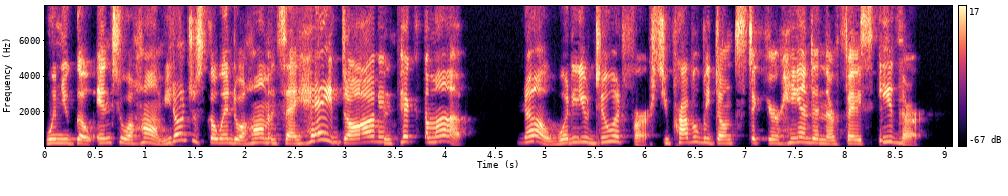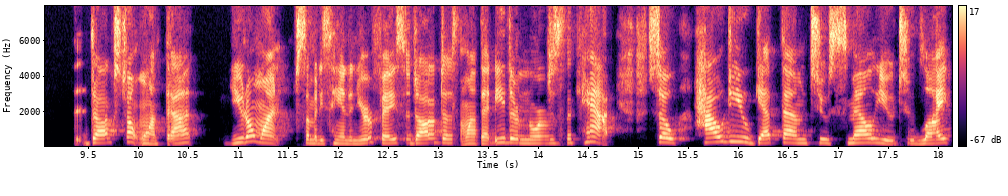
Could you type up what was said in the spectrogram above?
when you go into a home. You don't just go into a home and say, Hey, dog, and pick them up. No, what do you do at first? You probably don't stick your hand in their face either. Dogs don't want that. You don't want somebody's hand in your face. A dog doesn't want that either, nor does the cat. So, how do you get them to smell you, to like,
